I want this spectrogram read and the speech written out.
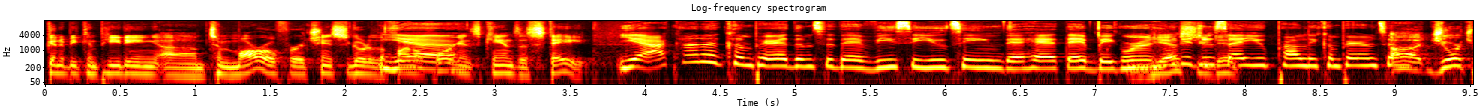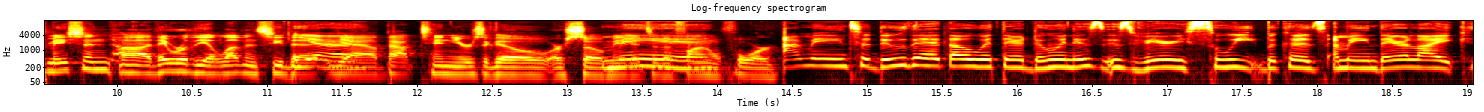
going to be competing um, tomorrow for a chance to go to the Final Four against Kansas State. Yeah, I kind of compared them to that VCU team that had that big run. Yes, Who did you you, did. say you probably compare them to? Uh, George Mason, uh, they were the 11 seed that yeah. Yeah. about 10 years ago or so made it to the Final Four. I mean, to do that though, what they're doing is is very sweet because I mean they're like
